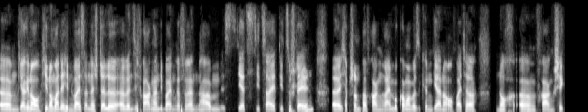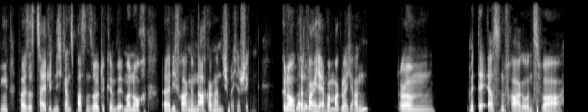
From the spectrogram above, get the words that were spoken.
Ähm, ja, genau. Hier nochmal der Hinweis an der Stelle, äh, wenn Sie Fragen an die beiden Referenten haben, ist jetzt die Zeit, die zu stellen. Äh, ich habe schon ein paar Fragen reinbekommen, aber Sie können gerne auch weiter noch äh, Fragen schicken. Falls es zeitlich nicht ganz passen sollte, können wir immer noch äh, die Fragen im Nachgang an die Sprecher schicken. Genau, dann fange ich einfach mal gleich an ähm, mit der ersten Frage und zwar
